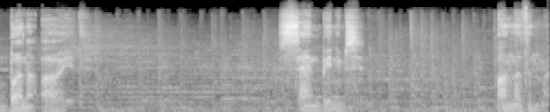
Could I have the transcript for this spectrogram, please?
bana ait. Sen benimsin. Anladın mı?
